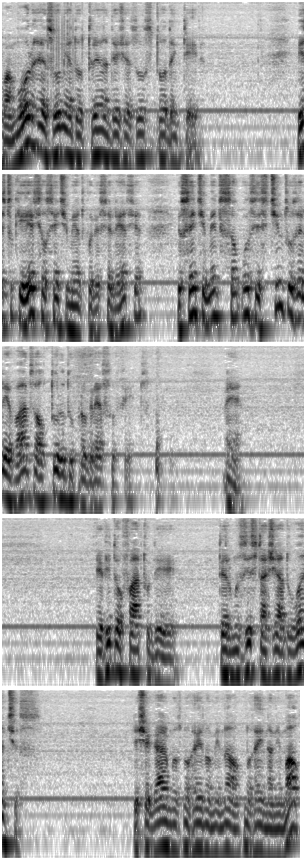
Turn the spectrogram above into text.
O amor resume a doutrina de Jesus toda inteira. Visto que esse é o sentimento por excelência, e os sentimentos são os instintos elevados à altura do progresso feito. É. Devido ao fato de termos estagiado antes de chegarmos no reino nominal, no reino animal,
